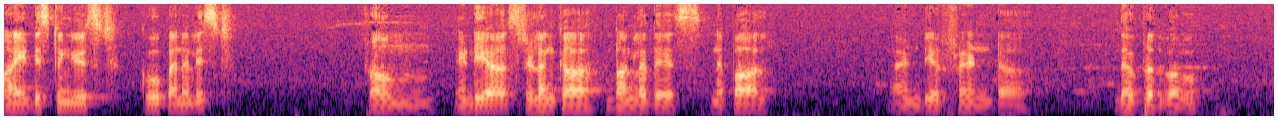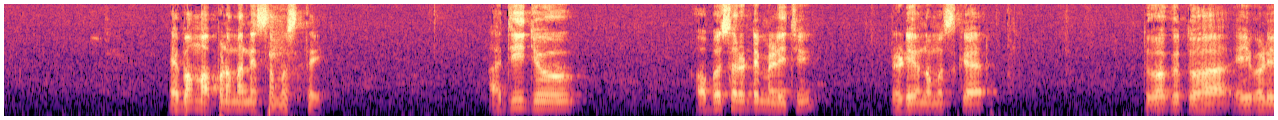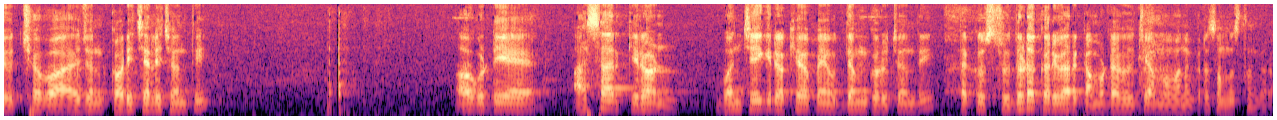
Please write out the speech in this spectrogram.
my distinguished co-panelist from India, Sri Lanka, Bangladesh, Nepal, and dear friend uh, Devbrot Babu, ଏବଂ ଆପଣମାନେ ସମସ୍ତେ ଆଜି ଯେଉଁ ଅବସରଟେ ମିଳିଛି ରେଡ଼ିଓ ନମସ୍କାର ତୁହାକୁ ତୁହା ଏଇଭଳି ଉତ୍ସବ ଆୟୋଜନ କରିଚାଲିଛନ୍ତି ଆଉ ଗୋଟିଏ ଆଶାର କିରଣ ବଞ୍ଚେଇକି ରଖିବା ପାଇଁ ଉଦ୍ୟମ କରୁଛନ୍ତି ତାକୁ ସୁଦୃଢ଼ କରିବାର କାମଟା ହେଉଛି ଆମମାନଙ୍କର ସମସ୍ତଙ୍କର।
